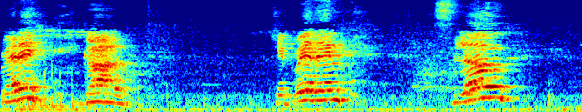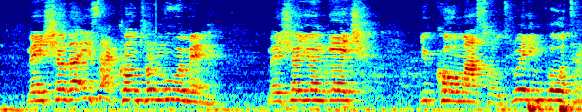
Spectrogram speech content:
Ready? Go. Keep breathing. Slow. Make sure that it's a controlled movement. Make sure you engage your core muscles. Really important.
